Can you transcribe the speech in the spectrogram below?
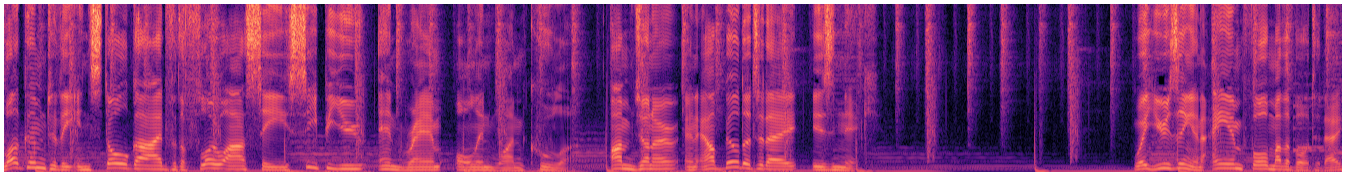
Welcome to the install guide for the Floe RC CPU and RAM all-in-one cooler. I'm Jono and our builder today is Nick. We're using an AM4 motherboard today,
